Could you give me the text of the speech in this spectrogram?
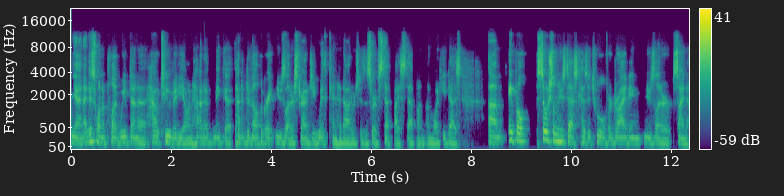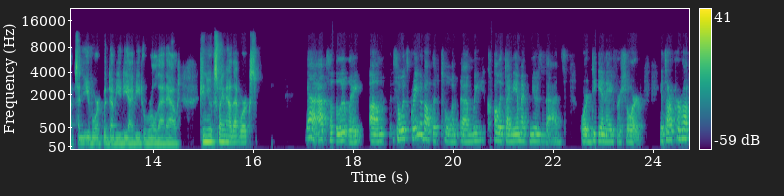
yeah, and I just want to plug. We've done a how-to video on how to make a how to develop a great newsletter strategy with Ken Haddad, which is a sort of step by step on on what he does. Um, April, Social News Desk has a tool for driving newsletter signups, and you've worked with WDIV to roll that out. Can you explain how that works? Yeah, absolutely. Um, so what's great about the tool, um, we call it dynamic news ads or DNA for short. It's our pro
